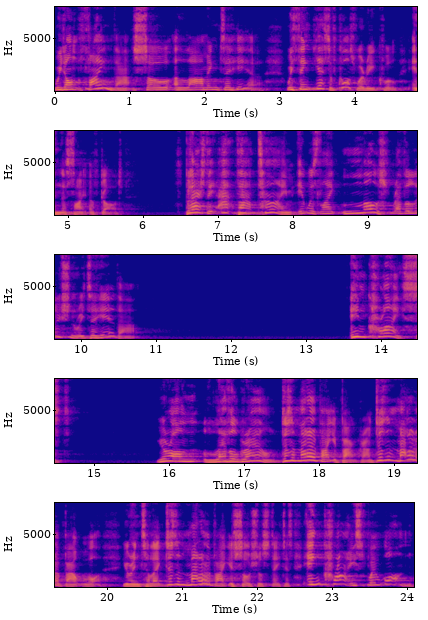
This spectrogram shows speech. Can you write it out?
we don't find that so alarming to hear. We think, yes, of course, we're equal in the sight of God. But actually, at that time, it was like most revolutionary to hear that. In Christ, you're on level ground. Doesn't matter about your background. Doesn't matter about what your intellect. Doesn't matter about your social status. In Christ, we're one.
